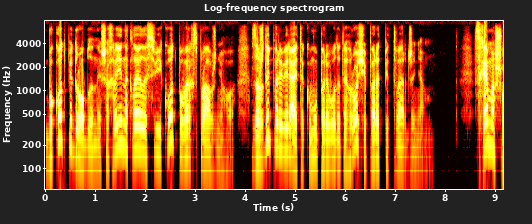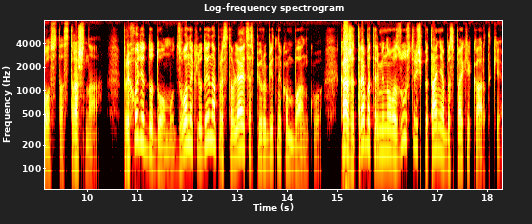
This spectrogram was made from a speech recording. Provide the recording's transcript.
Бо код підроблений, шахраї наклеїли свій код поверх справжнього. Завжди перевіряйте, кому переводите гроші перед підтвердженням. Схема шоста. Страшна. Приходять додому, дзвоник людина представляється співробітником банку. Каже, треба термінова зустріч, питання безпеки картки.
